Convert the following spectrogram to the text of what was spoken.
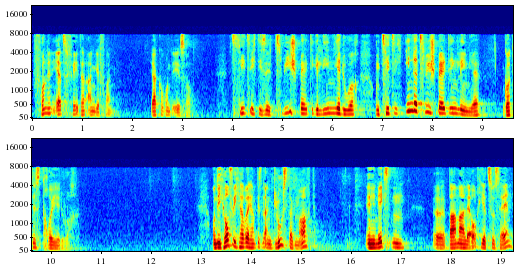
Von den Erzvätern angefangen. Jakob und Esau. Zieht sich diese zwiespältige Linie durch und zieht sich in der zwiespältigen Linie Gottes Treue durch. Und ich hoffe, ich habe euch ein bisschen an Gluster gemacht, in den nächsten äh, paar Male auch hier zu sein,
